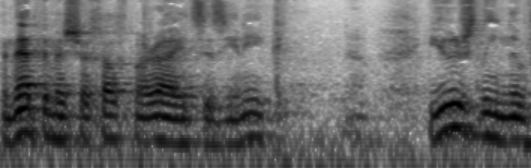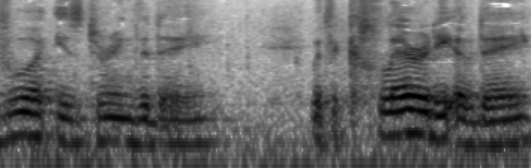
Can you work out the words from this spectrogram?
And that the Meshach writes is unique. Usually Nevuah is during the day, with the clarity of day.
